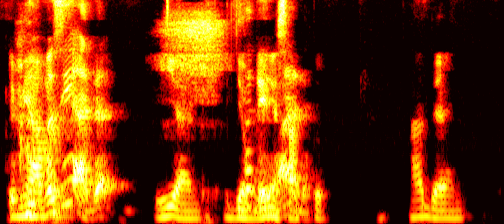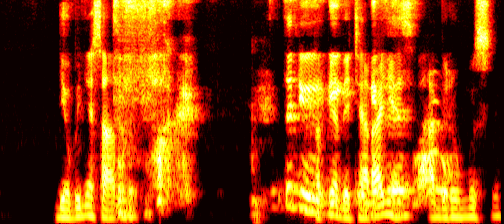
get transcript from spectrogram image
Demi apa sih ada? iya jawabannya Ada. satu ada jawabannya satu The fuck? Itu di, tapi di- ada caranya ada rumusnya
